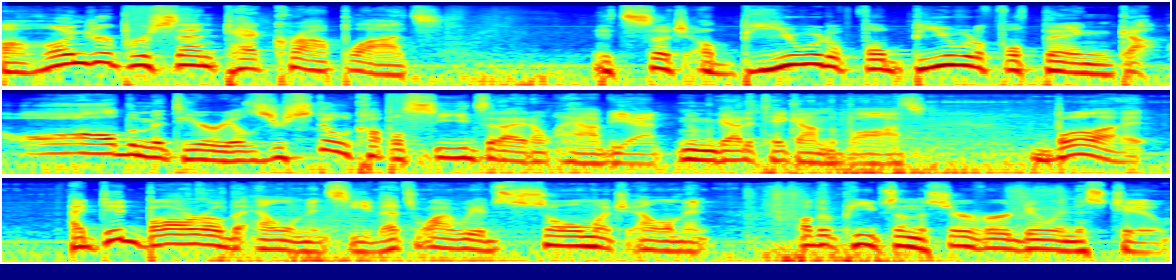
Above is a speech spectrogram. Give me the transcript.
100% tech crop plots. It's such a beautiful, beautiful thing. Got all the materials. There's still a couple seeds that I don't have yet, and we got to take on the boss. But I did borrow the element seed. That's why we have so much element. Other peeps on the server are doing this too.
